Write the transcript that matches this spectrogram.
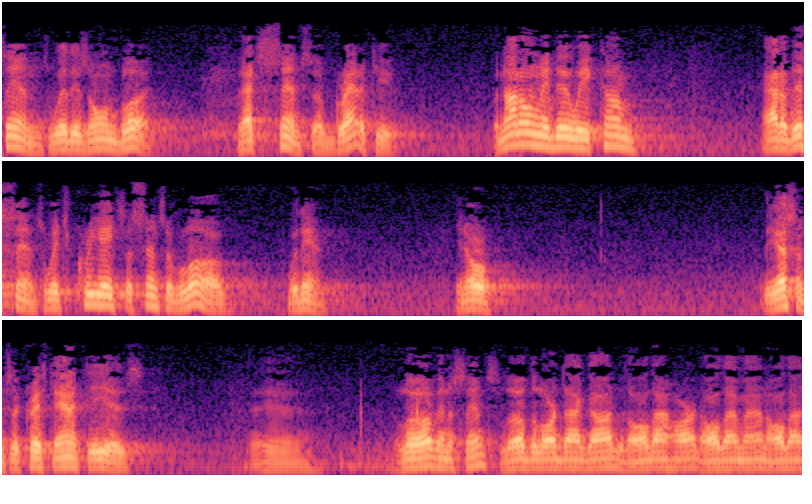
sins with His own blood. That sense of gratitude. But not only do we come out of this sense, which creates a sense of love within. You know, the essence of Christianity is uh, love, in a sense. Love the Lord thy God with all thy heart, all thy mind, all thy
